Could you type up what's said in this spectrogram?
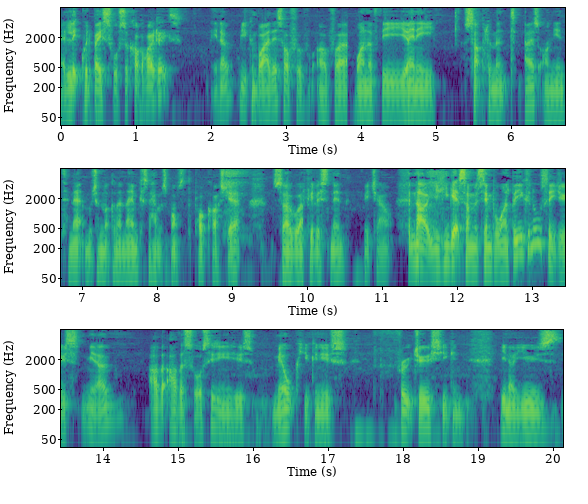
a liquid based source of carbohydrates, you know, you can buy this off of, of uh, one of the many supplement guys on the internet, which I'm not going to name because I haven't sponsored the podcast yet. So, uh, if you're listening, reach out. No, you can get some of the simple ones, but you can also use, you know, other other sources. You can use milk. You can use fruit juice. You can, you know, use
